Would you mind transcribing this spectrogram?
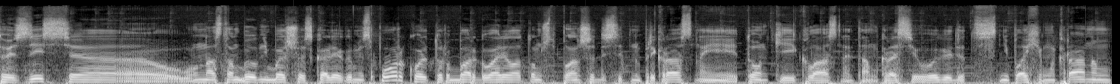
то есть здесь э, у нас там был небольшой с коллегами спор. Коль Турбар говорил о том, что планшет действительно прекрасный, тонкий, классный, там красиво выглядит, с неплохим экраном,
